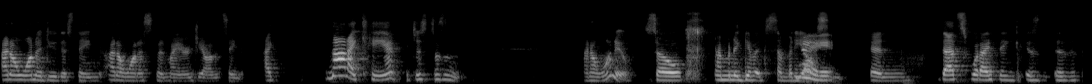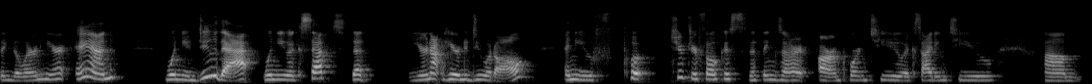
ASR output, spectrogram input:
I don't want to do this thing. I don't want to spend my energy on this thing. I not I can't. It just doesn't. I don't want to. So I'm going to give it to somebody else. Right. And that's what I think is, is the thing to learn here. And when you do that, when you accept that you're not here to do it all, and you put shift your focus to the things that are, are important to you, exciting to you. Um,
